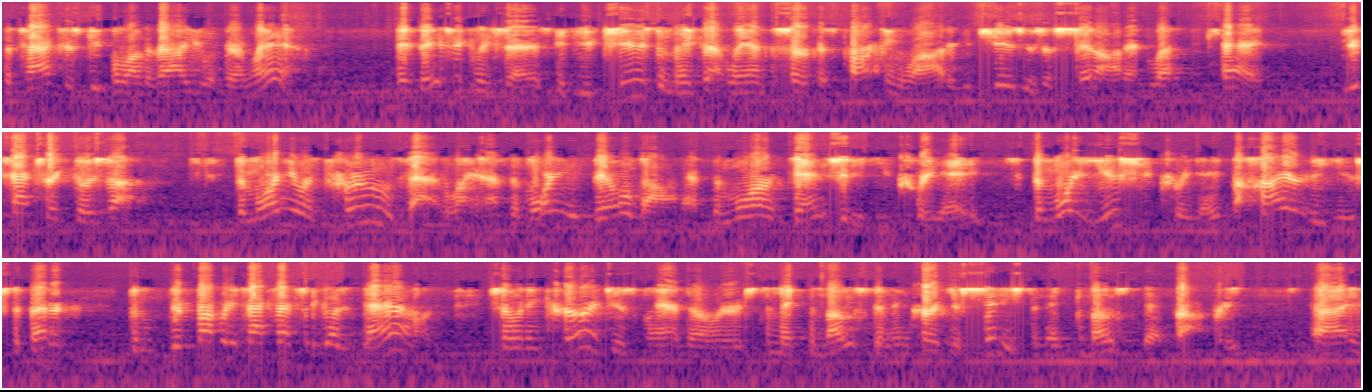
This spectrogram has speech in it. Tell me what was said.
but taxes people on the value of their land. It basically says if you choose to make that land a surface parking lot, if you choose to just sit on it and let it decay, your tax rate goes up. The more you improve that land, the more you build on it, the more density you create, the more use you create, the higher the use, the better the, the property tax actually goes down. So it encourages landowners to make the most and encourages cities to make the most of their property. Uh, and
